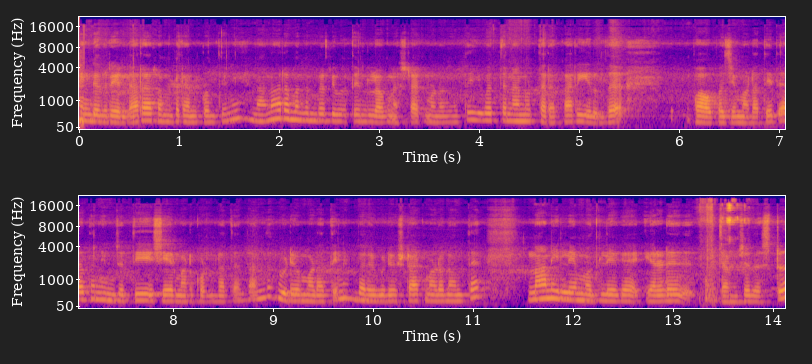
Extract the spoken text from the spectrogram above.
ಹೆಂಗದ್ರಿ ಎಲ್ಲರೂ ಬರ್ರಿ ಅನ್ಕೊತೀನಿ. ನಾನು ಆರಾಮದನ್ ಬರ್ರಿ ಇವತ್ತಿನ ವ್ಲಾಗ್ನ ಸ್ಟಾರ್ಟ್ ಮಾಡೋಣ ಅಂತ. ಇವತ್ತು ನಾನು ತರಕಾರಿ ಇಲ್ಲದ ಪಾವ್ ಭಾಜಿ ಮಾಡತ್ತಿದ್ದೆ. ಅದು ನಿಮ್ಮ ಜೊತೆ ಶೇರ್ ಮಾಡ್ಕೊಂಡಂತಂದು ವಿಡಿಯೋ ಮಾಡತ್ತೀನಿ. ಬರೀ ವಿಡಿಯೋ ಸ್ಟಾರ್ಟ್ ಮಾಡೋಣ ನಾನು ಇಲ್ಲಿ ಮೊದಲಿಗೆ ಎರಡು ಚಮಚದಷ್ಟು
